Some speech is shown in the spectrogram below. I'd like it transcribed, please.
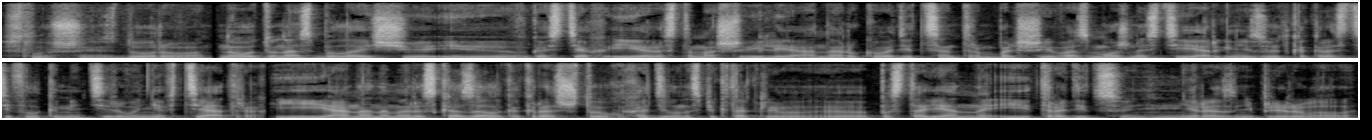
Слушай, здорово. Но вот у нас была еще и в гостях Ира Стамашвили, она руководит Центром «Большие возможности» и организует как раз тифлокомментирование в театрах. И она нам и рассказала как раз, что ходила на спектакли э, постоянно и традицию ни разу не прерывала.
